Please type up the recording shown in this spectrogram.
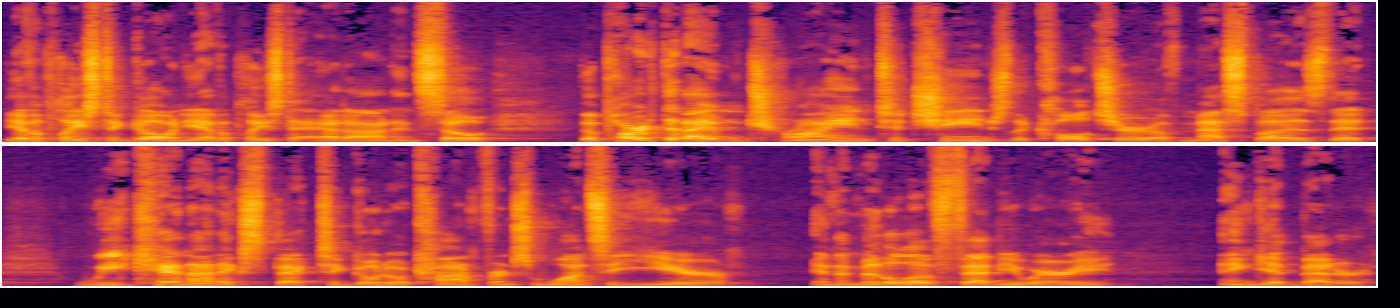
you have a place to go and you have a place to add on. And so the part that I'm trying to change the culture of MESPA is that we cannot expect to go to a conference once a year in the middle of February and get better.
